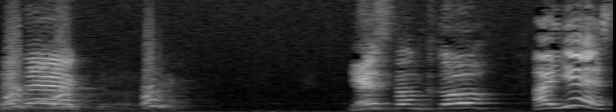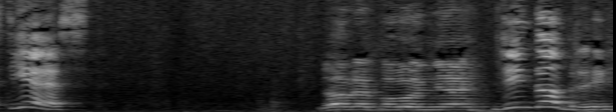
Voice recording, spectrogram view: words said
Edek! Jest tam kto? A jest, jest. Dobre południe. Dzień dobry.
